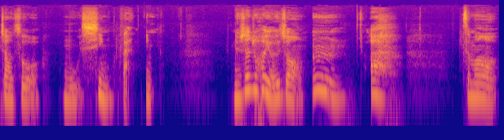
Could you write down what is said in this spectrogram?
叫做？母性反应，女生就会有一种嗯啊，怎么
